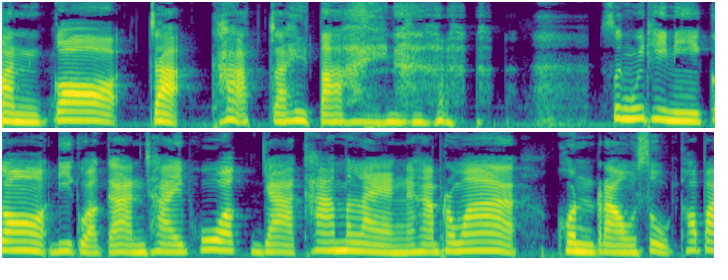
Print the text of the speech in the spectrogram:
มันก็จะขาดใจตายนะ ซึ่งวิธีนี้ก็ดีกว่าการใช้พวกยาฆ่าแมลงนะคะ เพราะว่าคนเราสูดเข้าไป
